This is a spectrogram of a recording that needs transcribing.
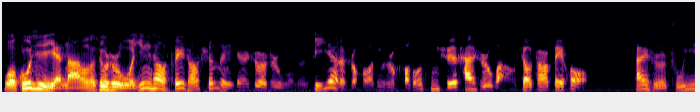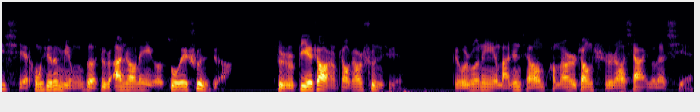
我估计也难了，就是我印象非常深的一件事是我们毕业的时候，就是好多同学开始往照片背后开始逐一写同学的名字，就是按照那个座位顺序啊，就是毕业照上照片顺序。比如说那个马振强旁边是张弛，然后下一个再写，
